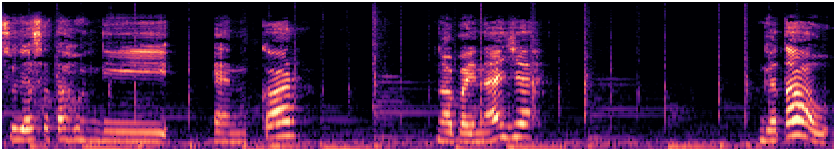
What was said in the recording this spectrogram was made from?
Sudah setahun di Anchor, ngapain aja? Gak tahu.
